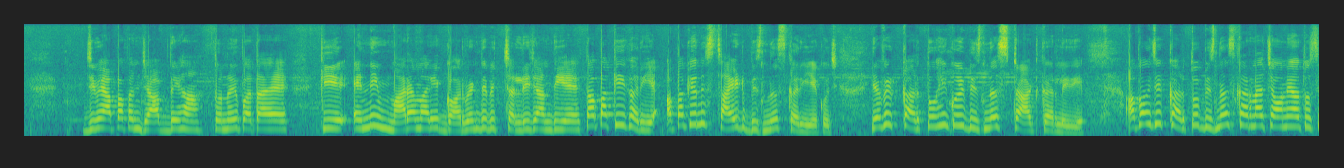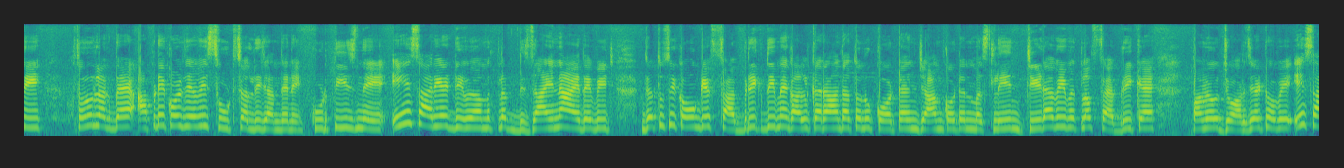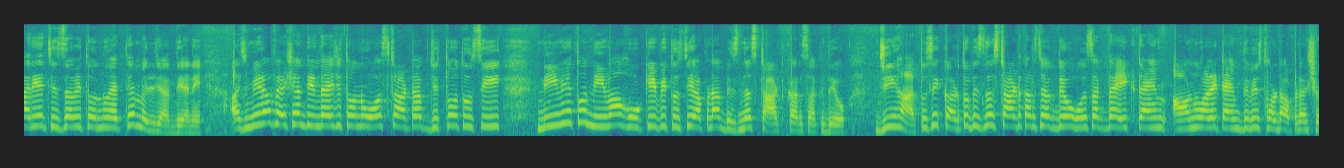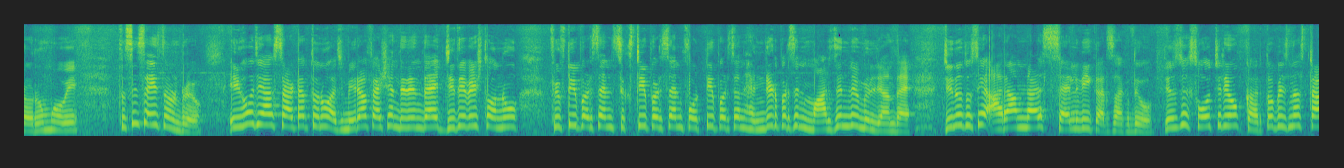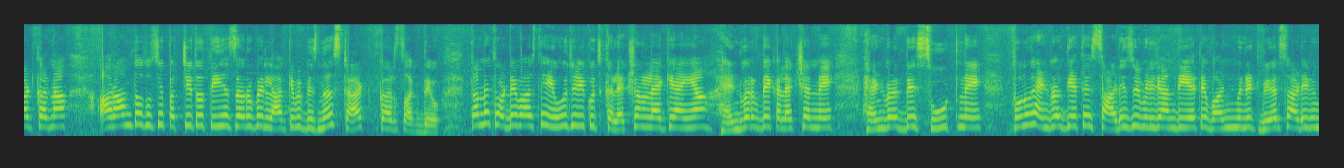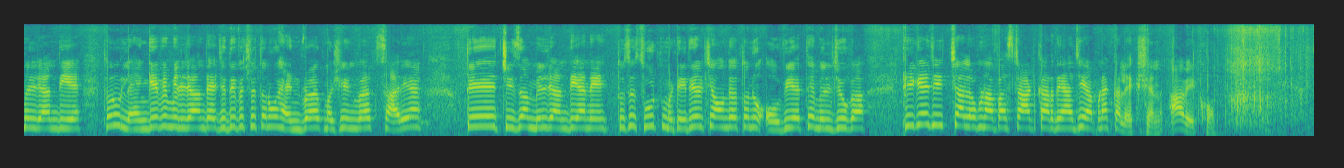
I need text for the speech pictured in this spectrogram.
ਜਿਵੇਂ ਆਪਾਂ ਪੰਜਾਬ ਦੇ ਹਾਂ, ਤੁਹਾਨੂੰ ਵੀ ਪਤਾ ਹੈ ਕਿ ਇੰਨੀ ਮਾਰਾਮਾਰੀ ਗਵਰਨਮੈਂਟ ਦੇ ਵਿੱਚ ਚੱਲੀ ਜਾਂਦੀ ਹੈ, ਤਾਂ ਆਪਾਂ ਕੀ ਕਰੀਏ? ਆਪਾਂ ਕਿਉਂ ਨਹੀਂ ਸਾਈਡ ਬਿਜ਼ਨਸ ਕਰੀਏ ਕੁਝ? ਜਾਂ ਫਿਰ ਘਰ ਤੋਂ ਹੀ ਕੋਈ ਬਿਜ਼ਨਸ ਸਟਾਰਟ ਕਰ ਲਈਏ? ਆਪਾਂ ਜੇ ਘਰ ਤੋਂ ਬਿਜ਼ਨਸ ਕਰਨਾ ਚਾਹੁੰਦੇ ਹੋ ਤੁਸੀਂ ਤੁਹਾਨੂੰ ਲੱਗਦਾ ਹੈ ਆਪਣੇ ਕੋਲ ਜਿਵੇਂ ਸੂਟ ਚੱਲੀ ਜਾਂਦੇ ਨੇ, ਕੁੜਤੀਜ਼ ਨੇ, ਇਹ ਸਾਰੀਆਂ ਡਿ- ਮਤਲਬ ਡਿਜ਼ਾਈਨ ਆ ਇਹਦੇ ਵਿੱਚ ਜਦ ਤੁਸੀਂ ਕਹੋਗੇ ਫੈਬਰਿਕ ਦੀ ਮੈਂ ਗੱਲ ਕਰਾਂ ਤਾਂ ਤੁਹਾਨੂੰ ਕਾਟਨ ਜਾਮ ਕਾਟਨ ਮਸਲੀਨ ਜਿਹੜਾ ਵੀ ਮਤਲਬ ਫੈਬਰਿਕ ਹੈ, ਭਾਵੇਂ ਉਹ ਜਾਰਜਟ ਹੋਵੇ, ਇਹ ਸਾਰੀਆਂ ਚੀਜ਼ਾਂ ਵੀ ਤੁਹਾਨੂੰ ਇੱਥੇ ਮਿਲ ਜਾਂਦੀਆਂ ਨੇ। ਅਜਮੇਰਾ ਫੈਸ਼ਨ ਦਿੰਦਾ ਹੈ ਜੀ ਤੁਹਾਨੂੰ ਉਹ ਸਟਾਰਟਅਪ ਜਿੱਥੋਂ ਤੁਸੀਂ ਨੀਵੇਂ ਤੋਂ ਨੀਵਾ ਹੋ ਕੇ ਵੀ ਤੁਸੀਂ ਆਪਣਾ ਬਿਜ਼ਨਸ ਸਟਾਰਟ ਕਰ ਸਕਦੇ ਹੋ। ਜੀ ਹਾਂ, ਤੁਸੀਂ ਘਰ ਤੋਂ ਬਿਜ਼ਨਸ ਸਟਾਰਟ ਕਰ ਸਕਦੇ ਹੋ ਹੋ ਸਕਦਾ ਹੈ ਇੱਕ ਟਾਈਮ ਆਉਣ ਵਾਲੇ ਟਾਈਮ ਦੇ ਵਿੱਚ ਤੁਹਾਡਾ ਆਪਣਾ ਸ਼ੋਰੂਮ ਹੋਵੇ। ਤੁਸੀਂ ਸਹੀ ਸੁਣ ਰਹੇ ਹੋ। ਇਹੋ ਜਿਹਾ ਸਟਾਰਟਅਪ ਤੁਹਾਨੂੰ ਅਜਮੇਰਾ ਫੈਸ਼ਨ ਦੇ ਦਿੰਦਾ ਹੈ, ਜਿਹਦੇ ਵਿੱਚ ਤੁਹਾਨੂੰ 50% 60% 40% 100% ਮਾਰਜਨ ਵੀ ਮਿਲ ਜਾਂਦਾ ਹੈ, ਜਿਹਨੂੰ ਤੁਸੀਂ ਆਰਾਮ ਨਾਲ ਸੈਲ ਵੀ ਕਰ ਸਕਦੇ ਹੋ। ਜੇ ਤੁਸੀਂ ਸੋਚ ਰਹੇ ਹੋ ਘਰ ਤੋਂ ਬਿਜ਼ਨਸ ਸਟਾਰਟ ਕਰਨਾ, ਆਰਾਮ ਤੋਂ ਤੁਸੀਂ 25 ਤੋਂ 30 ਹਜ਼ਾਰ ਰੁਪਏ ਲਾ ਕੇ ਵੀ ਬਿਜ਼ਨਸ ਸਟਾਰਟ ਕਰ ਸਕਦੇ ਹੋ। ਤਾਂ ਮੈਂ ਤੁਹਾਡੇ ਵਾਸਤੇ ਇਹੋ ਜਿਹੇ ਕੁਝ ਕਲੈਕਸ਼ਨ ਲੈ ਕੇ ਆਈ ਹਾਂ। ਹੈਂਡਵਰਕ ਦੇ ਕਲੈਕਸ਼ਨ ਨੇ ਹੈਂਡਵਰਕ ਦੇ ਸੂਟ ਨੇ, ਤੁਹਾਨੂੰ ਹੈਂਡਵਰਕ ਦੀ ਇੱਥੇ ਸਾੜੀਜ਼ ਵੀ ਮਿਲ ਜਾਂਦੀ ਹੈ ਤੇ 1 ਮਿੰਟ ਵੇਅਰ ਸਾੜੀ ਵੀ ਮਿਲ ਜਾਂਦੀ ਹੈ, ਤੁਹਾਨੂੰ ਲਹਿੰਗੇ ਵੀ ਮਿਲ ਜਾਂਦੇ ਆ, ਜਿਹਦੇ ਵਿੱਚ ਵੀ ਤੁਹਾਨੂੰ ਹੈਂਡਵਰਕ ਮਸ਼ੀਨ ਵਰਕ ਸਾਰੇ ਤੇ ਚੀਜ਼ ਮਿਲ ਜਾਂਦੀਆਂ ਨੇ। ਤੁਸੀਂ ਸੂਟ ਮਟੀਰੀਅਲ ਚਾਹੁੰਦੇ ਹੋ, ਤੁਹਾਨੂੰ ਉਹ ਵੀ ਇੱਥੇ ਮਿਲ ਜਾਊਗਾ ਠੀਕ ਹੈ ਜੀ, ਚਲੋ ਹੁਣ ਆਪਾਂ ਸਟਾਰਟ ਕਰਦੇ ਹਾਂ ਜੀ ਆਪਣਾ ਕਲੈਕਸ਼ਨ ਆ ਵੇਖੋ।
